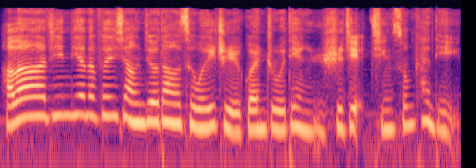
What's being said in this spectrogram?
好了，今天的分享就到此为止。关注电影世界，轻松看电影。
